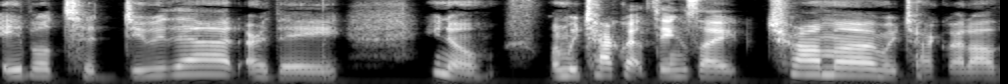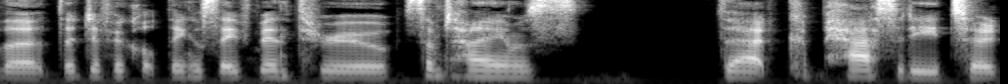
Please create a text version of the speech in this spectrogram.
able to do that? Are they, you know, when we talk about things like trauma and we talk about all the the difficult things they've been through, sometimes that capacity to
